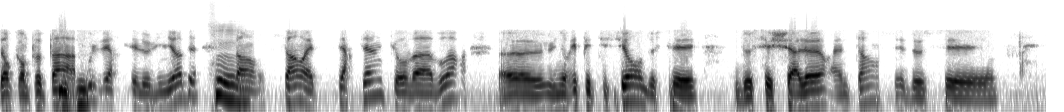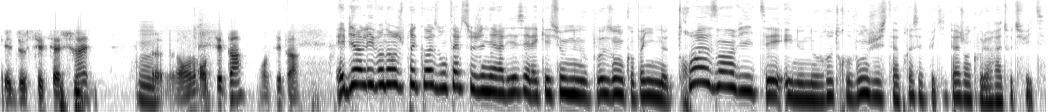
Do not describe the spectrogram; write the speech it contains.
Donc on ne peut pas mhm. bouleverser le vignoble hmm. sans, sans, être certain qu'on va avoir euh, une répétition de ces, de ces chaleurs intenses et de ces, et de ces sécheresses. Hmm. Euh, on ne sait pas, on sait pas. Eh bien, les vendanges précoces vont-elles se généraliser? C'est la question que nous nous posons en compagnie de nos trois invités et nous nous retrouvons juste après cette petite page en couleur. À tout de suite.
